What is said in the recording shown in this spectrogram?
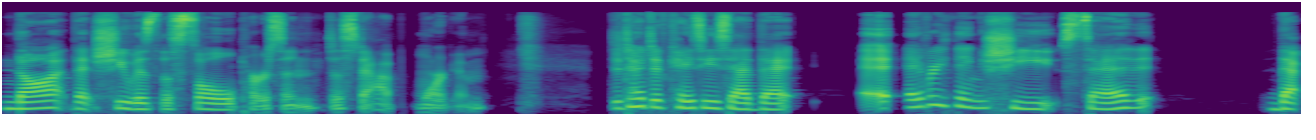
not that she was the sole person to stab Morgan. Detective Casey said that everything she said that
